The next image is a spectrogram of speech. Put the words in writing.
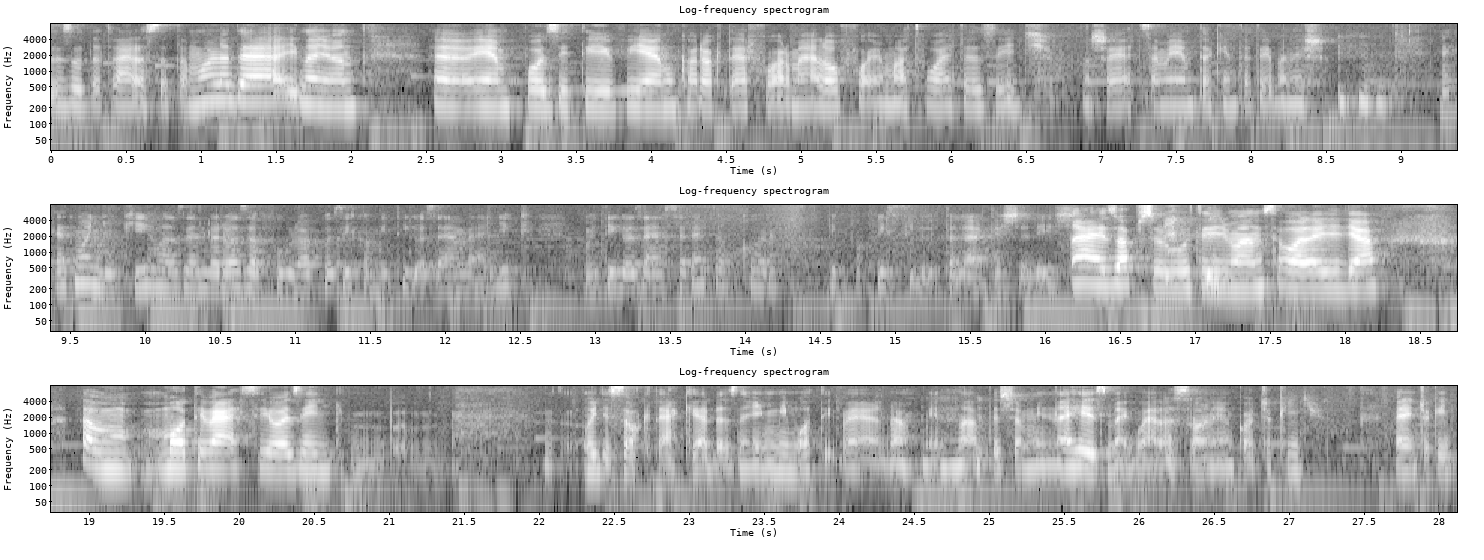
az utat választottam volna, de így nagyon ilyen pozitív, ilyen karakterformáló folyamat volt ez így a saját személyem tekintetében is. Neked mondjuk ki, ha az ember azzal foglalkozik, amit igazán vágyik, amit igazán szeret, akkor pikpak visszilőtt a lelkesedés. Ez abszolút így van, szóval így a, a motiváció az így ugye szokták kérdezni, hogy mi motiválna mint nap, és ami nehéz megválaszolni, akkor csak így, mert én csak így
